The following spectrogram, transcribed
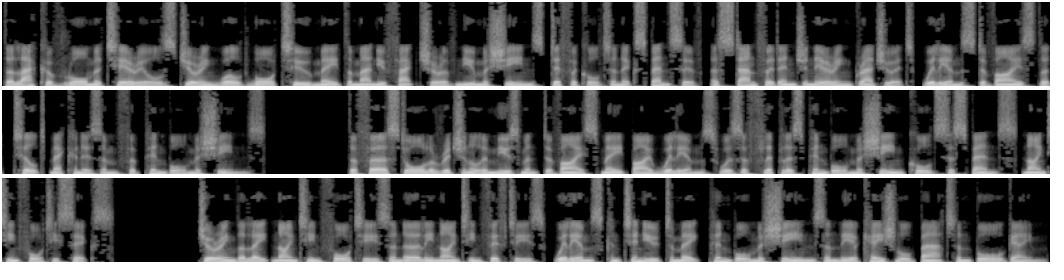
The lack of raw materials during World War II made the manufacture of new machines difficult and expensive. A Stanford engineering graduate, Williams devised the tilt mechanism for pinball machines. The first all-original amusement device made by Williams was a flipless pinball machine called Suspense 1946. During the late 1940s and early 1950s, Williams continued to make pinball machines and the occasional bat and ball game.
